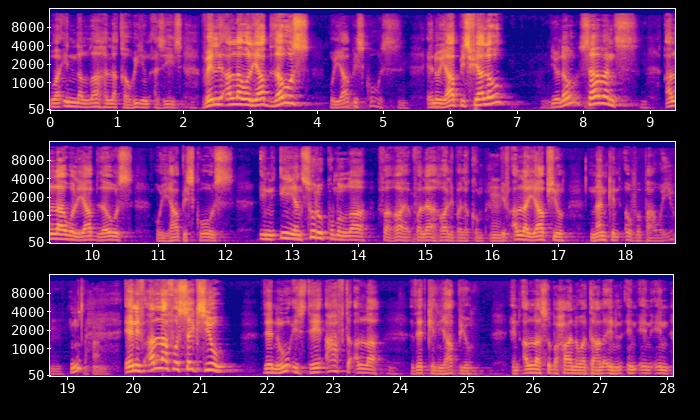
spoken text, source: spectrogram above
وَإِنَّ اللَّهَ لَقَوِيٌّ عَزِيزٌ Verily Allah will help those who help His cause. And who help His fellow, you know, servants. Allah will help those who help His cause. In إِن يَنْصُرُكُمُ اللَّهُ فَغَا- فَلَا غَالِبَ لَكُمْ If Allah helps you, none can overpower you. Hmm? And if Allah forsakes you, then who is there after Allah that can help you? And Allah subhanahu wa ta'ala, in, in, in, in,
